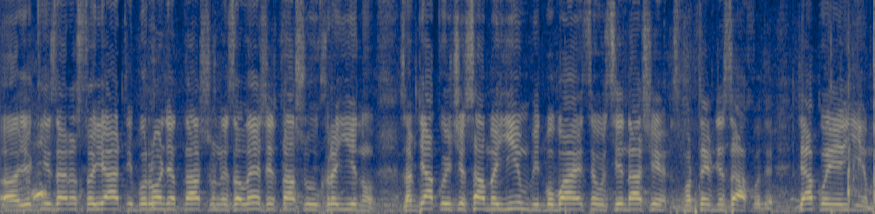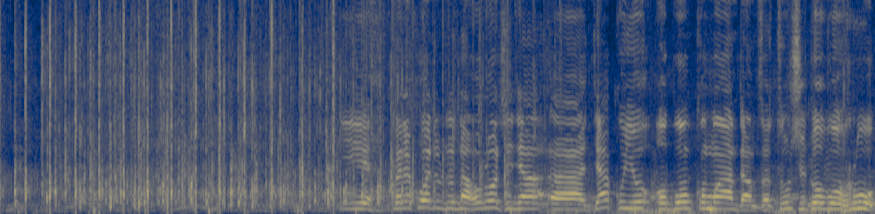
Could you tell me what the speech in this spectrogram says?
е, які зараз стоять і боронять нашу незалежність, нашу Україну. Завдякуючи саме їм, відбуваються усі наші спортивні заходи. Дякую їм. І переходимо до нагородження. Е, Дякую обом командам за цю чудову гру.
